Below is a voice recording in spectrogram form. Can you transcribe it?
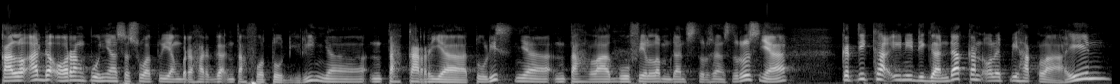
kalau ada orang punya sesuatu yang berharga entah foto dirinya, entah karya tulisnya, entah lagu, film dan seterusnya seterusnya, ketika ini digandakan oleh pihak lain,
